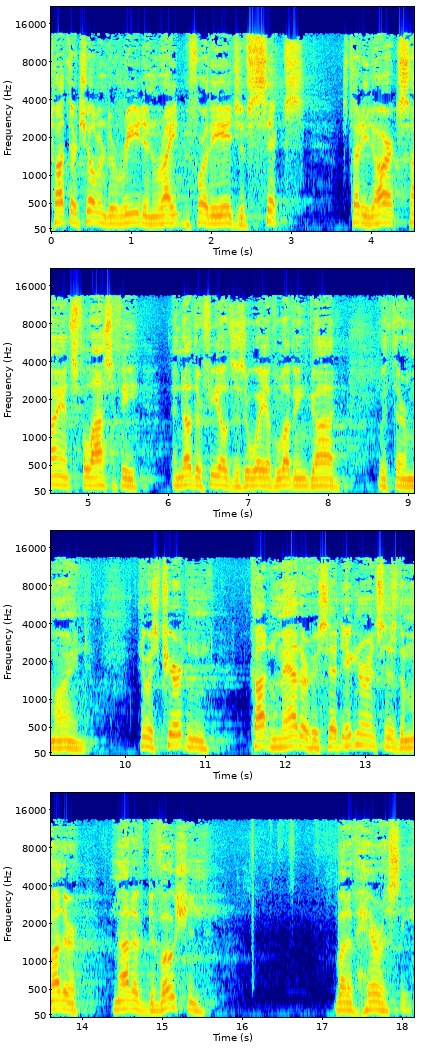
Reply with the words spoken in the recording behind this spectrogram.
taught their children to read and write before the age of six, studied art, science, philosophy, and other fields as a way of loving God with their mind. It was Puritan Cotton Mather who said, Ignorance is the mother not of devotion, but of heresy.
